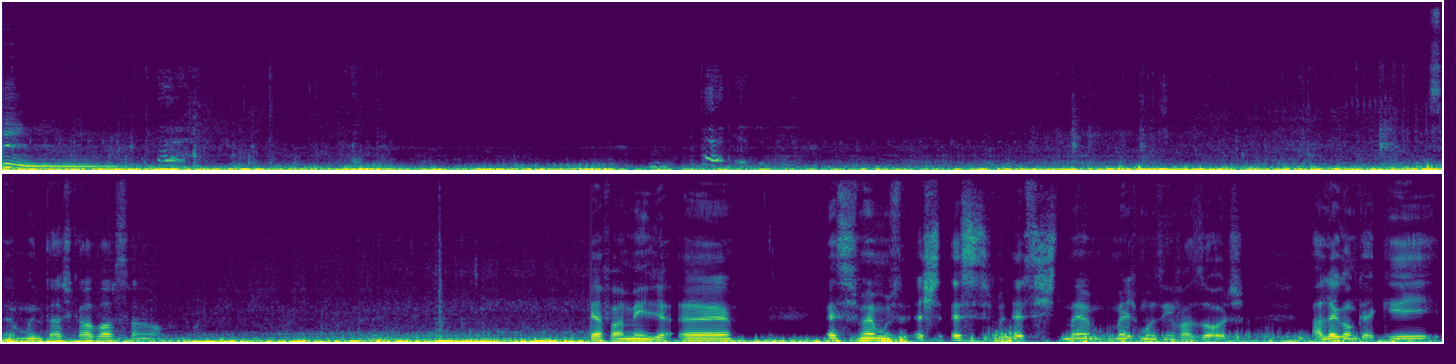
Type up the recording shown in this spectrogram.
Hum. Muita escavação. E a família, é, esses, mesmos, esses, esses mesmos invasores alegam que aqui,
